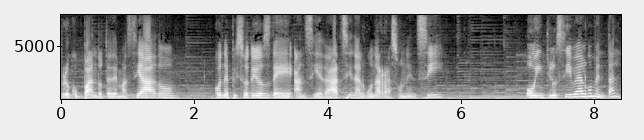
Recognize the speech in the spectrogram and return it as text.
preocupándote demasiado, con episodios de ansiedad sin alguna razón en sí, o inclusive algo mental,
